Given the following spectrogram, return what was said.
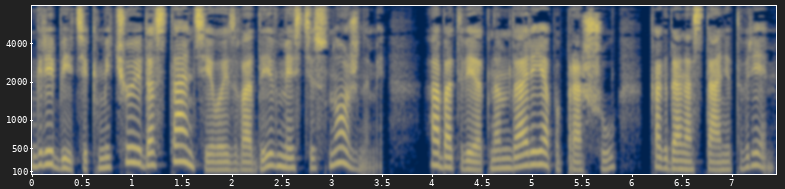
гребите к мечу и достаньте его из воды вместе с ножными. Об ответном даре я попрошу, когда настанет время».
